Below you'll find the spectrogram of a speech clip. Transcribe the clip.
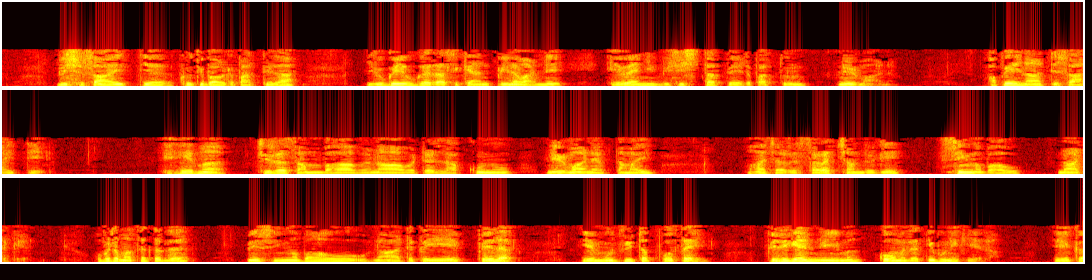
විශ්ව සාහිත්‍ය කෘති බවට පත් වෙලා යුග යුග රසිකයන් පිනවන්නේ එවැනි විශිෂ්ටත්වයට පත් වුණු නිර්මාණ. අපේ නාට්‍ය සාහිත්‍යයේ එහෙම චිර සම්භාවනාවට ලකුණු නිර්මාණයක් තමයි මහාචාර්ය සරච්චන්ද්‍රගේ සිංහබාහු නාටකය. ඔබට මතකද මේ සිංහබාහු නාටකයේ පෙළ ඒ මුද්‍රිත පොතේ පිළිගැන්වීම කොහොමද තිබුණේ කියලා. ඒක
